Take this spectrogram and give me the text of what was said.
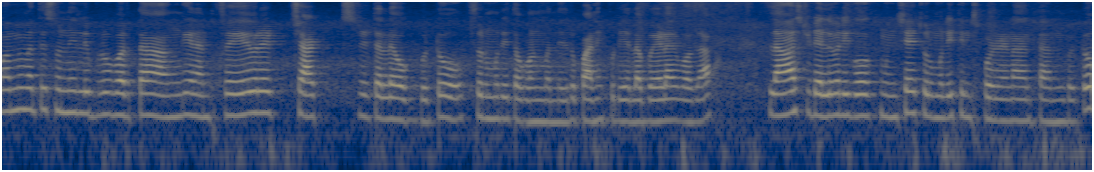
ಮಮ್ಮಿ ಮತ್ತು ಸುನಿಲ್ ಇಬ್ಬರು ಬರ್ತಾ ಹಂಗೆ ನನ್ನ ಫೇವ್ರೆಟ್ ಚಾಟ್ ಸ್ಟ್ರೀಟಲ್ಲೇ ಹೋಗ್ಬಿಟ್ಟು ಚುರುಮುರಿ ತೊಗೊಂಡು ಬಂದಿದ್ರು. ಪಾನಿಪುರಿ ಎಲ್ಲ ಬೇಡ ಇವಾಗ. ಲಾಸ್ಟ್ ಡೆಲಿವರಿಗೆ ಹೋಗಕ್ಕೆ ಮುಂಚೆ ಚುರುಮುರಿ ತಿನ್ನಿಸ್ಬಿಡೋಣ ಅಂತ ಅಂದ್ಬಿಟ್ಟು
